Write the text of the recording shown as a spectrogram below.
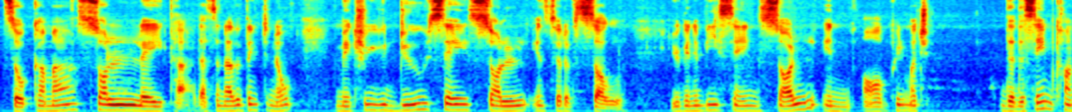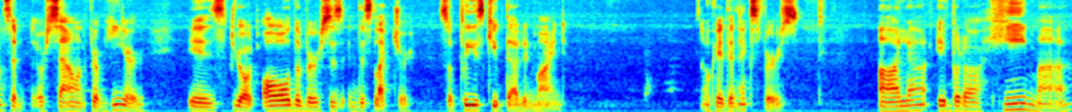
So kama sollaita. That's another thing to note. Make sure you do say sol instead of sol. You're going to be saying sol in all pretty much the, the same concept or sound from here is throughout all the verses in this lecture. So please keep that in mind. Okay, the next verse. Ala Ibrahima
